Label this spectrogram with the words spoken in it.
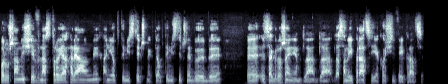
poruszamy się w nastrojach realnych, a nie optymistycznych. Te optymistyczne byłyby y, zagrożeniem dla, dla, dla samej pracy, jakości tej pracy.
